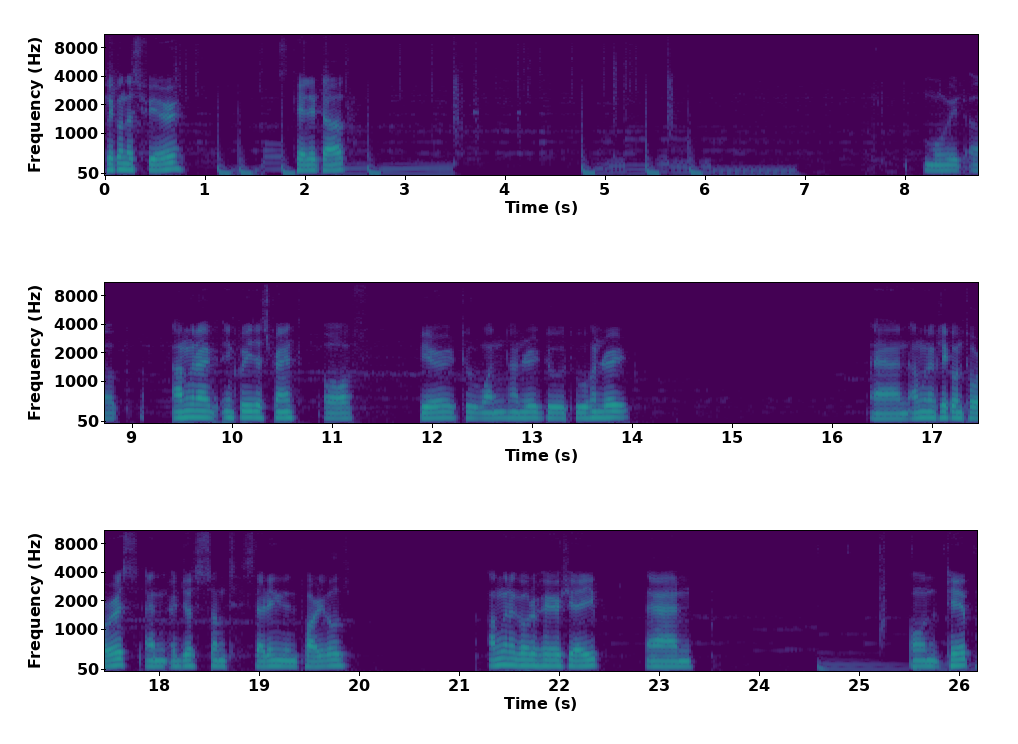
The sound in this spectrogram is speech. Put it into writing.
Click on the sphere scale it up. Move it up. I'm gonna increase the strength of sphere to 100 to 200 and I'm gonna click on torus and adjust some settings in particles. I'm gonna go to hair shape and on the tip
